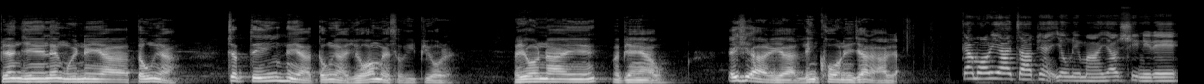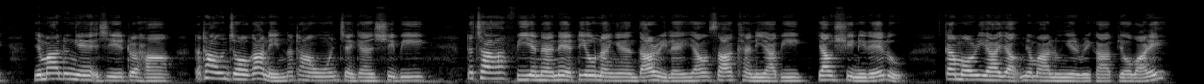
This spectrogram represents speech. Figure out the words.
ပြန်ကျင်ရင်လည်းငွေ200 300ကြက်သိန်း200 300ရောရမယ်ဆိုပြီးပြောတယ်မရောနိုင်ရင်မပြန်ရဘူး HR တွေကလင်ခေါ်နေကြတာဗျ။ကမ္ဘောဒီးယားကြားဖြန့်ရုံတွေမှာရောက်ရှိနေတဲ့မြန်မာလူငယ်အရေးအတွက်ဟာတစ်ထောင်ကျော်ကနေ2000ဝန်းကျင်ခန့်ရှိပြီးတခြားဗီယက်နမ်နဲ့တရုတ်နိုင်ငံသားတွေလည်းရောင်းစားခံနေရပြီးရောက်ရှိနေတယ်လို့ကမ္ဘောဒီးယားရောက်မြန်မာလူငယ်တွေကပြောပါတယ်။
